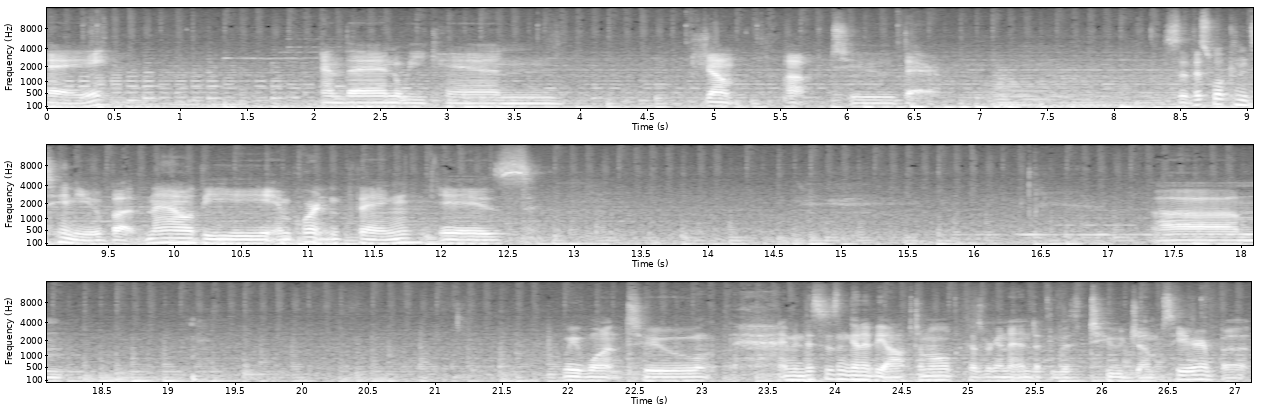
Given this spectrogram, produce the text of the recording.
A. And then we can jump up to there. So this will continue, but now the important thing is um, we want to I mean this isn't going to be optimal because we're going to end up with two jumps here, but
